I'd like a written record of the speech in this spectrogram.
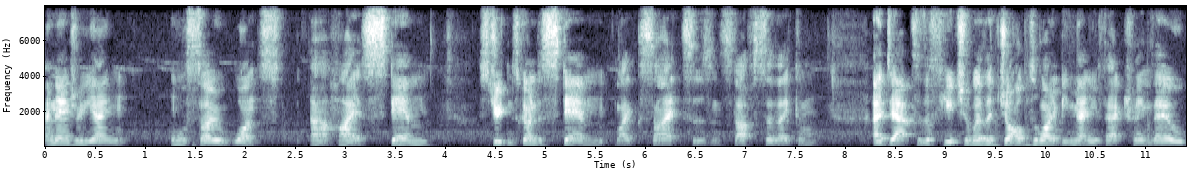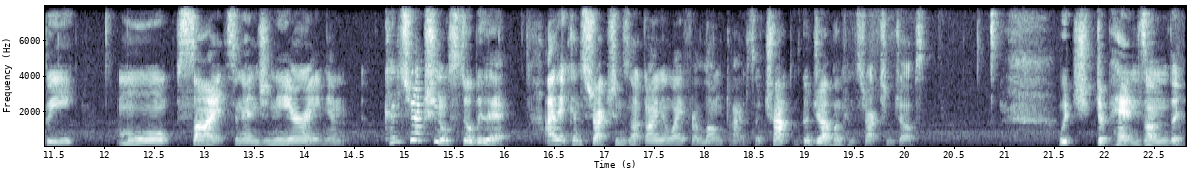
and Andrew Yang also wants uh, higher STEM students going to STEM like sciences and stuff so they can adapt to the future where the jobs won't be manufacturing, there will be more science and engineering and construction will still be there. I think construction's not going away for a long time. So Trump, good job on construction jobs. Which depends on the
